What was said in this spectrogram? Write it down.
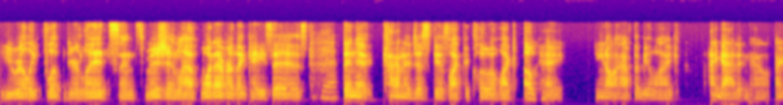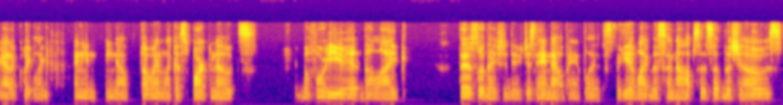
you really flipped your lid since vision left whatever the case is Yeah. then it kind of just gives like a clue of like okay you don't have to be like i got it now i got a quick like i need you know throw in like a spark notes before you hit the like that's what they should do just hand out pamphlets to give like the synopsis of the shows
